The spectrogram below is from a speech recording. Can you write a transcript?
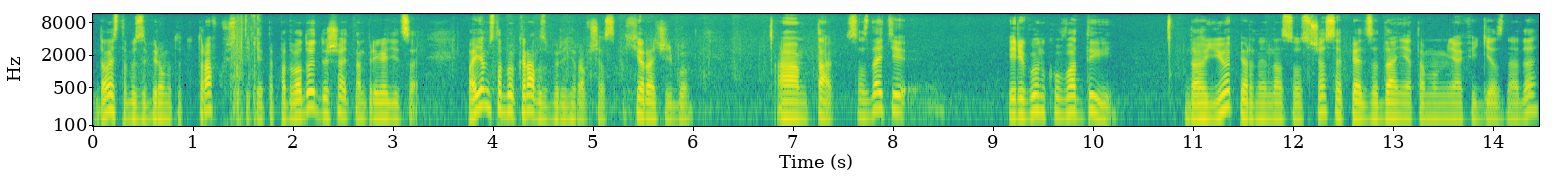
Давай с тобой заберем вот эту травку все-таки. Это под водой дышать нам пригодится. Пойдем с тобой крабсбургеров сейчас херачить будем. А, так, создайте перегонку воды. Да, ёперный насос. Сейчас опять задание там у меня офигезное, да?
